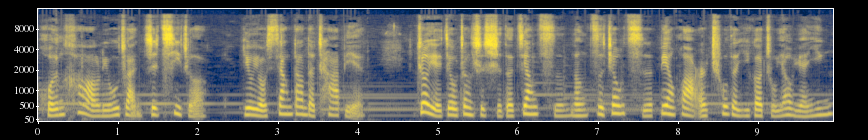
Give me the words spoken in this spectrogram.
浑浩流转之气者，又有相当的差别。这也就正是使得姜词能自周词变化而出的一个主要原因。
